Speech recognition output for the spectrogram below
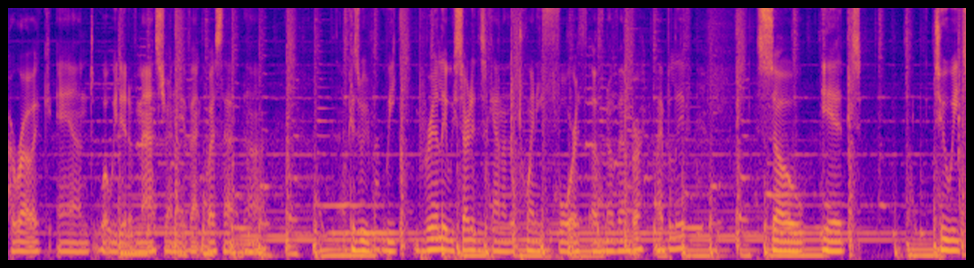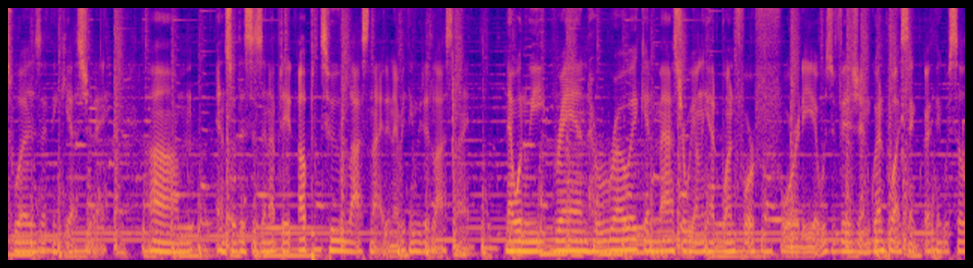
heroic and what we did of master and the event quest that because uh, we we really we started this account on the 24th of November, I believe. So it two weeks was I think yesterday, um, and so this is an update up to last night and everything we did last night. Now, when we ran heroic and master, we only had one 440. It was vision. Gwenpool, I think, I think was still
